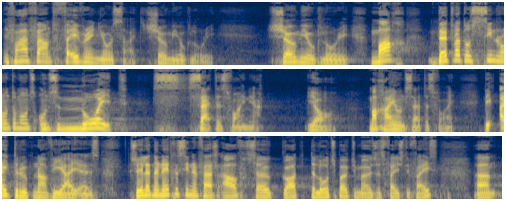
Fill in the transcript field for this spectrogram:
If I have found favor in your sight, show me your glory. Show me your glory. Mag dit wat ons sien rondom ons ons nooit satisfy nie. Ja, mag hy ons satisfy. Die uitroep na wie hy is. So julle het nou net gesien in vers 11, so God the Lord spoke to Moses face to face. Um,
